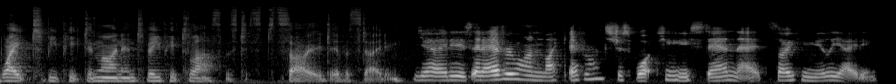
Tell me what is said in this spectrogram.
wait to be picked in line and to be picked last was just so devastating. Yeah, it is. And everyone, like, everyone's just watching you stand there. It's so humiliating.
